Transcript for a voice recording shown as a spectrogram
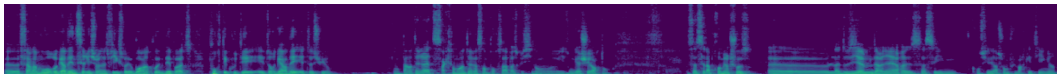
faire l'amour, regarder une série sur Netflix ou aller boire un coup avec des potes, pour t'écouter et te regarder et te suivre. Donc tu as intérêt à être sacrément intéressant pour ça parce que sinon ils ont gâché leur temps. Ça, c'est la première chose. Euh, la deuxième, derrière, et ça, c'est une considération plus marketing, hein,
